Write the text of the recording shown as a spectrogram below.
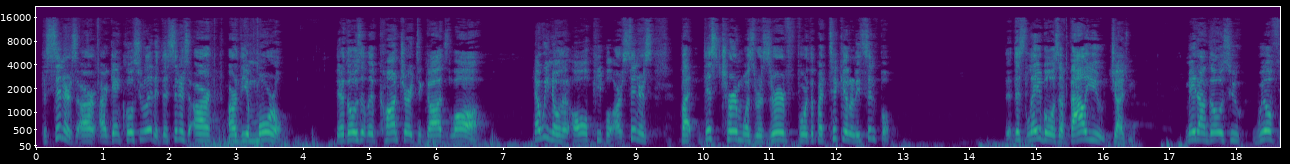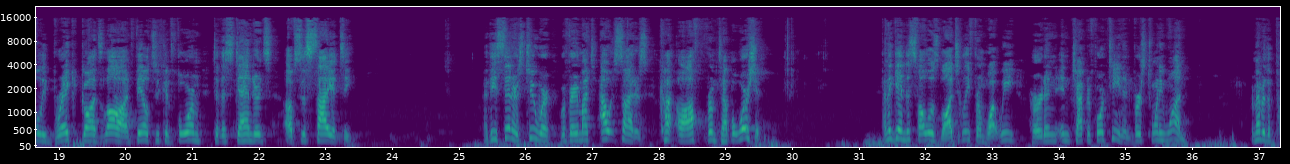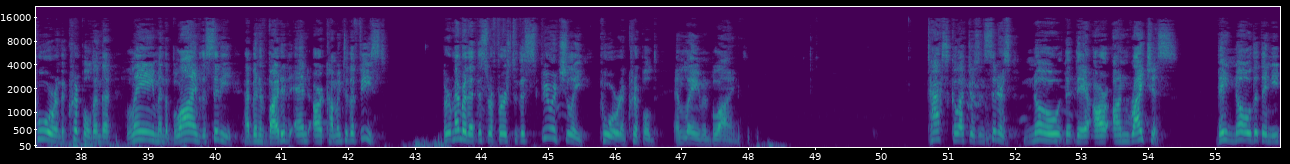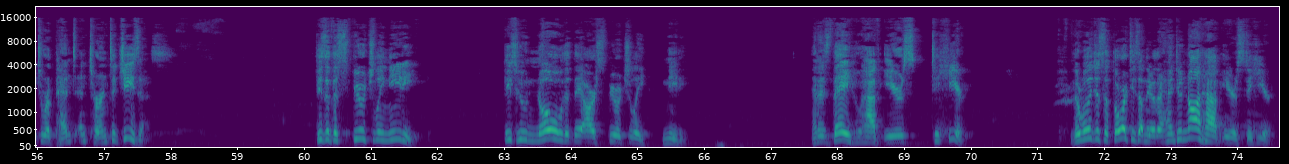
The sinners are, are again closely related. The sinners are, are the immoral. They're those that live contrary to God's law. Now we know that all people are sinners, but this term was reserved for the particularly sinful. This label is a value judgment made on those who willfully break God's law and fail to conform to the standards of society. And these sinners too were, were very much outsiders, cut off from temple worship. And again, this follows logically from what we heard in, in chapter 14 in verse 21. Remember the poor and the crippled and the lame and the blind of the city have been invited and are coming to the feast. But remember that this refers to the spiritually poor and crippled and lame and blind. Tax collectors and sinners know that they are unrighteous. They know that they need to repent and turn to Jesus. These are the spiritually needy. These who know that they are spiritually needy. And it is they who have ears to hear. The religious authorities, on the other hand, do not have ears to hear.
